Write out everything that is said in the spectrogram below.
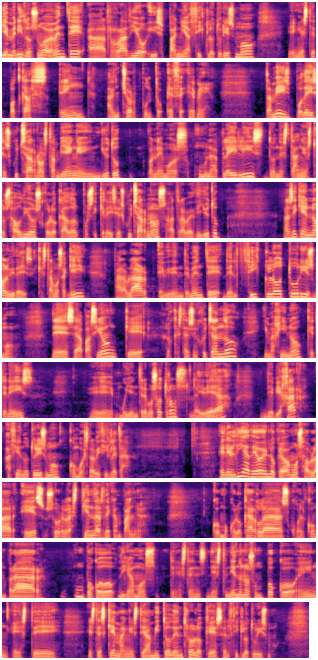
Bienvenidos nuevamente a Radio Hispania Cicloturismo en este podcast en anchor.fm. También podéis escucharnos también en YouTube. Ponemos una playlist donde están estos audios colocados por si queréis escucharnos a través de YouTube. Así que no olvidéis que estamos aquí para hablar evidentemente del cicloturismo, de esa pasión que los que estáis escuchando, imagino que tenéis eh, muy entre vosotros la idea de viajar haciendo turismo con vuestra bicicleta. En el día de hoy lo que vamos a hablar es sobre las tiendas de campaña, cómo colocarlas, cuál comprar, un poco, digamos, extendiéndonos un poco en este, este esquema, en este ámbito dentro de lo que es el cicloturismo.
